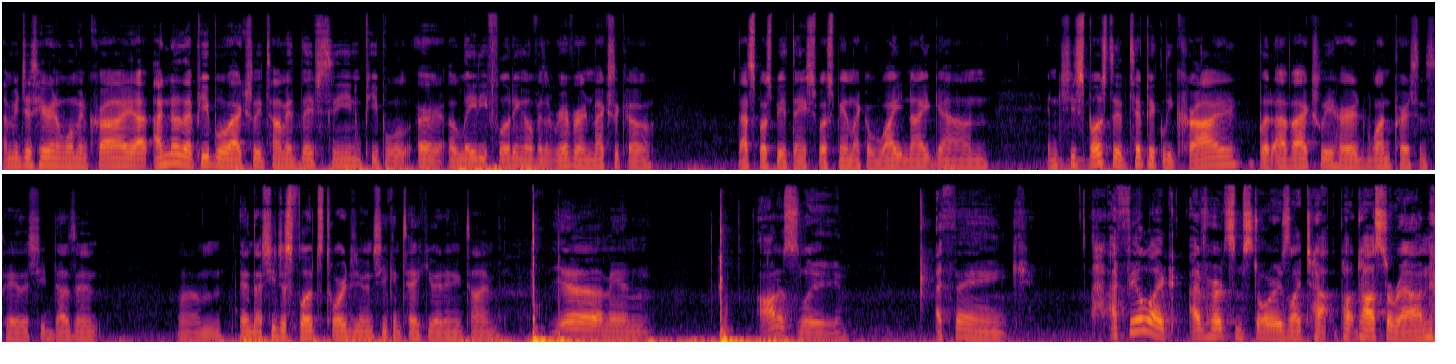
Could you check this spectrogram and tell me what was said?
I mean, just hearing a woman cry. I, I know that people actually tell me they've seen people or a lady floating over the river in Mexico. That's supposed to be a thing. She's supposed to be in like a white nightgown, and she's supposed to typically cry. But I've actually heard one person say that she doesn't um, and that she just floats towards you and she can take you at any time. Yeah, I mean, honestly, I think I feel like I've heard some stories like to- tossed around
